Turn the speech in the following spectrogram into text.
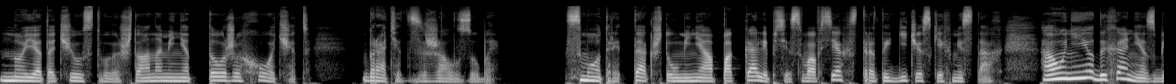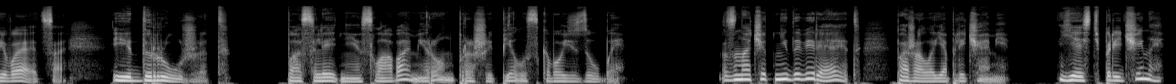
«Но я-то чувствую, что она меня тоже хочет», — братец сжал зубы. Смотрит так, что у меня апокалипсис во всех стратегических местах, а у нее дыхание сбивается. И дружит. Последние слова Мирон прошипел сквозь зубы. «Значит, не доверяет», — пожала я плечами. «Есть причины?»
